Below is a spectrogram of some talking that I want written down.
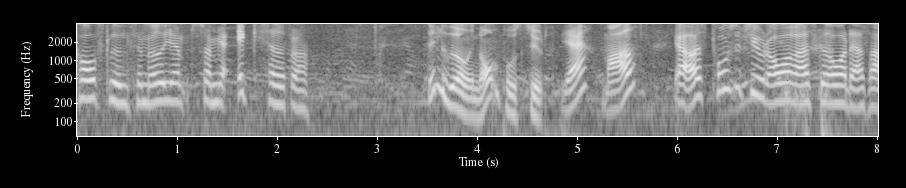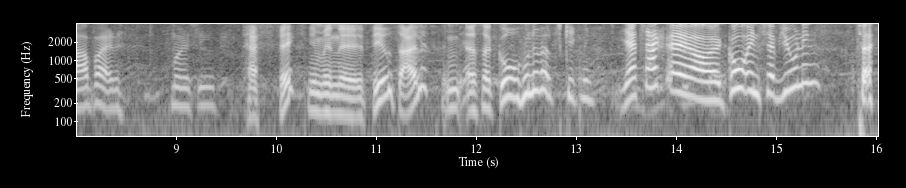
korpsledelse med hjem, som jeg ikke havde før. Det lyder jo enormt positivt. Ja, meget. Jeg er også positivt overrasket over deres arbejde, må jeg sige. Perfekt. Jamen, øh, det er jo dejligt. Jamen, altså, god hundevalpskikning. Ja tak, øh, og god interviewning. Tak.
